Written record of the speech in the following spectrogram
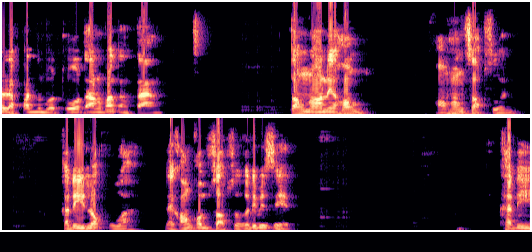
ระดับพันตำรวจโทตามโรงพักต่างๆ ต้องนอนในห้องของห้องสอบสวน คดีล็อกหัว แต่ของกรมสอบสวนคดีพิเศษ คดี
